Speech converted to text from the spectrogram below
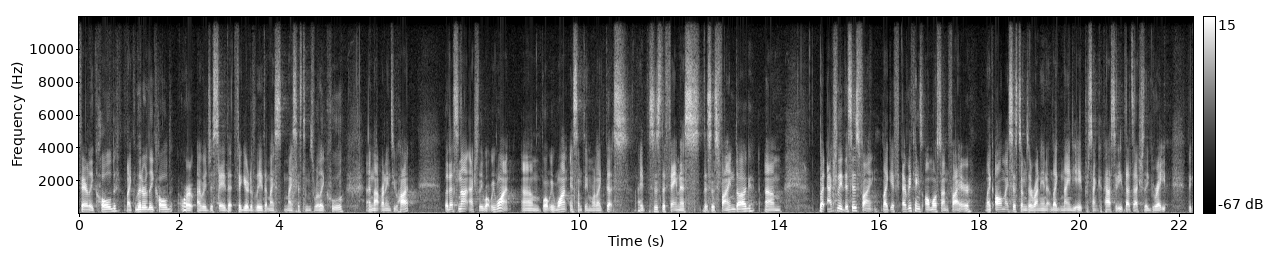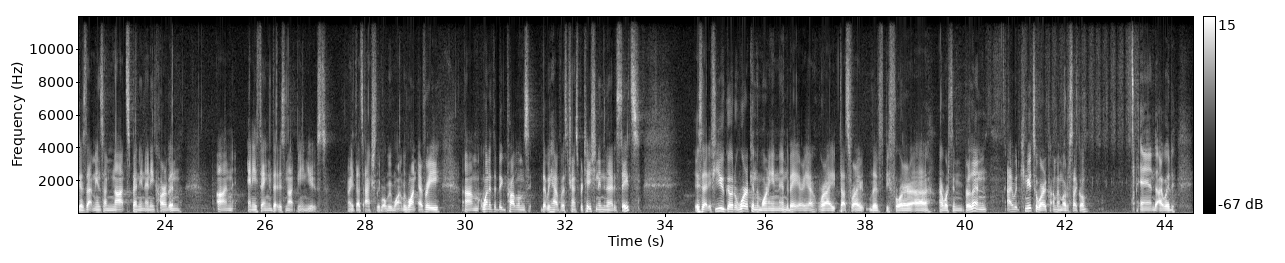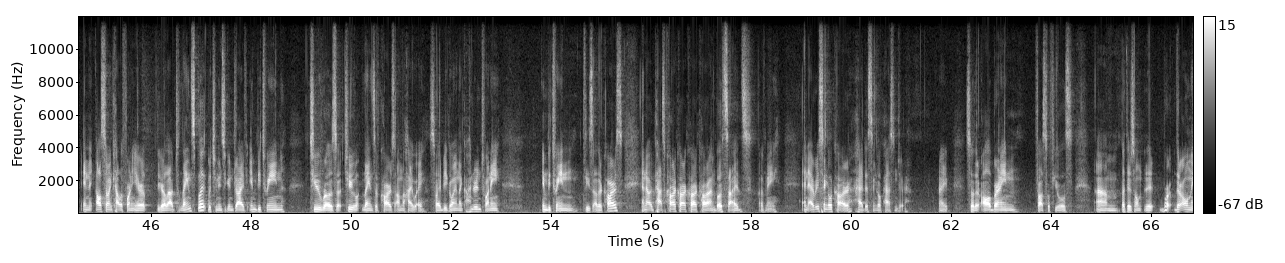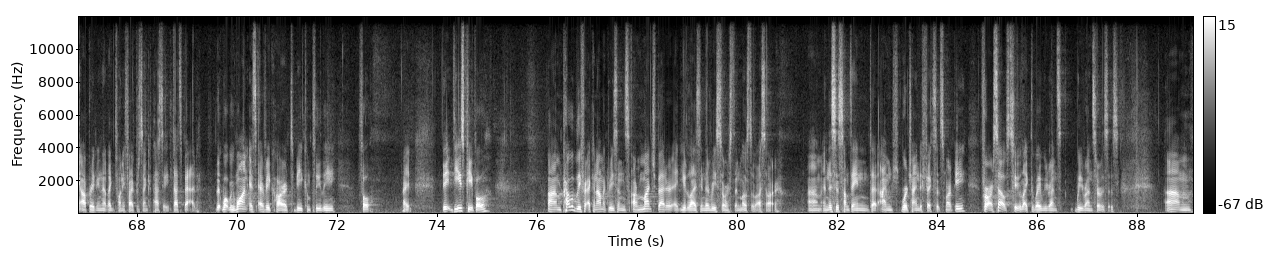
fairly cold, like literally cold, or I would just say that figuratively that my, my systems were like cool and not running too hot. But that's not actually what we want. Um, what we want is something more like this. Right? This is the famous, this is fine dog. Um, but actually, this is fine. Like if everything's almost on fire, like all my systems are running at like 98% capacity, that's actually great because that means I'm not spending any carbon on anything that is not being used. Right? That's actually what we want. We want every, um, one of the big problems that we have with transportation in the United States is that if you go to work in the morning in the Bay Area, where I, that's where I lived before uh, I worked in Berlin, I would commute to work on my motorcycle. And I would, and also in California, you're, you're allowed to lane split, which means you can drive in between two rows, two lanes of cars on the highway. So I'd be going like 120 in between these other cars, and I would pass car, car, car, car on both sides of me, and every single car had a single passenger, right? So they're all burning fossil fuels, um, but they're only operating at like 25% capacity. That's bad. But what we want is every car to be completely full, right? The, these people, um, probably for economic reasons, are much better at utilizing the resource than most of us are. Um, and this is something that I'm, we're trying to fix at smartB for ourselves too, like the way we run, we run services. Um,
